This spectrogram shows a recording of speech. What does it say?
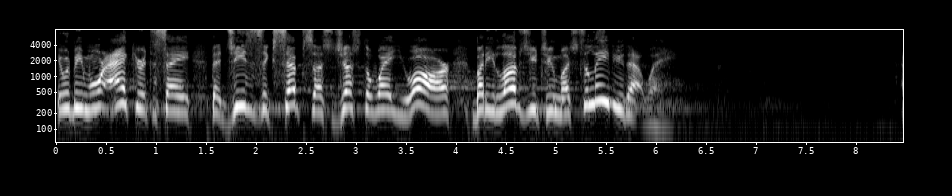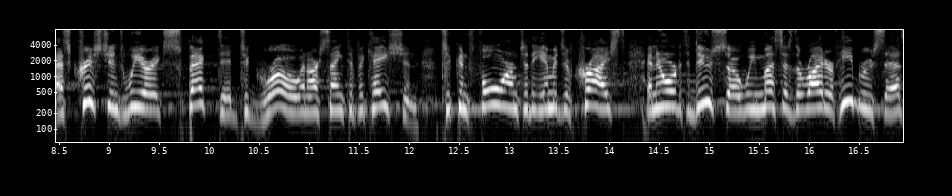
It would be more accurate to say that Jesus accepts us just the way you are, but he loves you too much to leave you that way. As Christians, we are expected to grow in our sanctification, to conform to the image of Christ, and in order to do so, we must, as the writer of Hebrews says,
